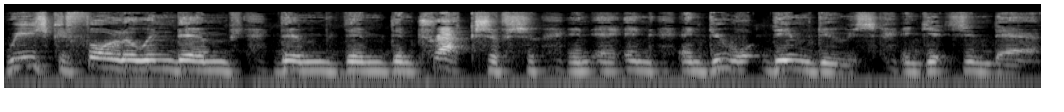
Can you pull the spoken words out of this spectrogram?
we could follow in them them them them tracks of s- and and and, and do what them does and gets in there.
